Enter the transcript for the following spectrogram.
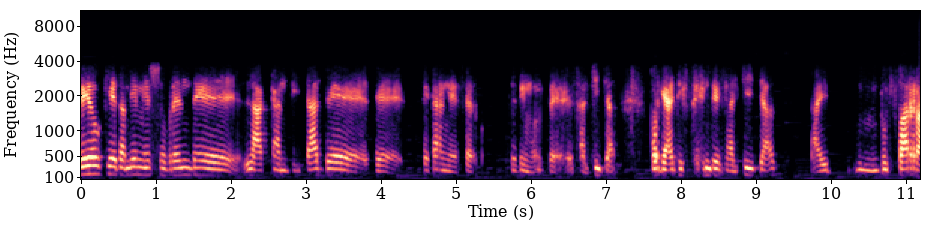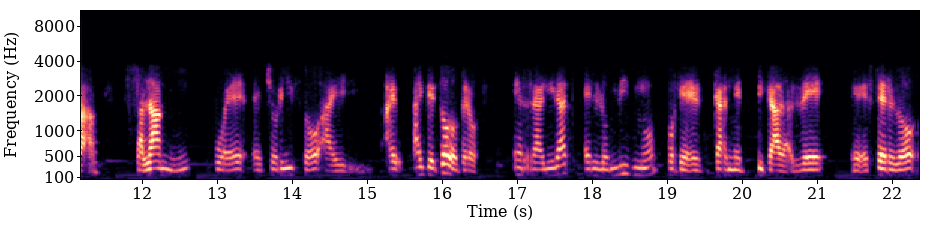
creo que también me sorprende la cantidad de, carne de cerdo, decimos, de salchichas, porque hay diferentes salchichas, hay mm, buzfarra, salami, fue eh, chorizo, hay, hay, hay de todo, pero en realidad es lo mismo porque es carne picada de eh, cerdo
